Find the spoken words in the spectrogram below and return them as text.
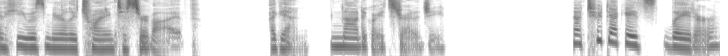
and he was merely trying to survive. Again, not a great strategy. Now, two decades later,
